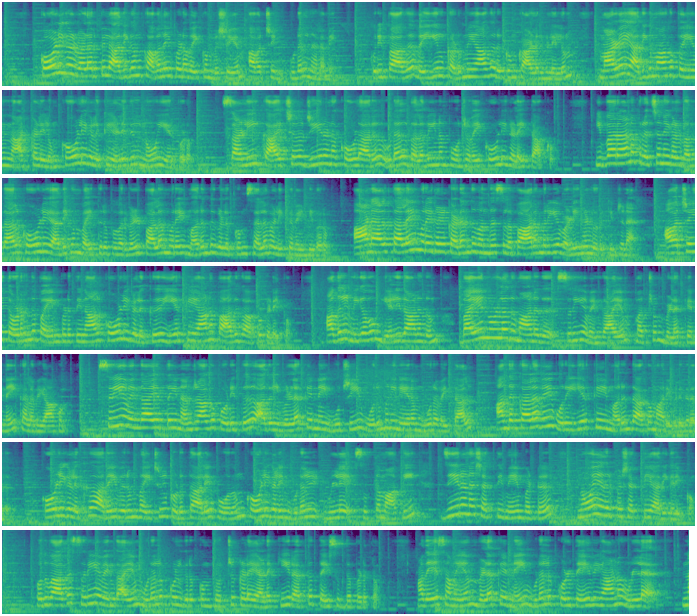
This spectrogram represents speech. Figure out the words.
கோழிகள் வளர்ப்பில் அதிகம் கவலைப்பட வைக்கும் விஷயம் அவற்றின் உடல் நலமே. குறிப்பாக வெயில் கடுமையாக இருக்கும் காலங்களிலும் மழை அதிகமாக பெய்யும் நாட்களிலும் கோழிகளுக்கு எளிதில் நோய் ஏற்படும். சளி காய்ச்சல் ஜீரண கோளாறு உடல் பலவீனம் போன்றவை கோழிகளை தாக்கும். இவ்வாறான பிரச்சனைகள் வந்தால் கோழி அதிகம் வைத்திருப்பவர்கள் பலமுறை மருந்துகளுக்கும் செலவழிக்க வேண்டி வரும். ஆனால் தலைமுறைகள் கடந்து வந்த சில பாரம்பரிய வழிகள் இருக்கின்றன. அவற்றை தொடர்ந்து பயன்படுத்தினால் கோழிகளுக்கு இயற்கையான பாதுகாப்பு கிடைக்கும். அதில் மிகவும் எளிதானதும் பயனுள்ளதுமானது சிறிய வெங்காயம் மற்றும் விளக்கெண்ணெய் கலவையாகும். சிறிய வெங்காயத்தை நன்றாக பொடித்து அதில் விளக்கெண்ணெய் ஊற்றி ஒரு மணி நேரம் ஊற வைத்தால் அந்த கலவை ஒரு இயற்கை மருந்தாக மாறிவிடுகிறது. கோழிகளுக்கு அதை வெறும் வயிற்றில் கொடுத்தாலே போதும். கோழிகளின் உடல் உள்ளே சுத்தமாக்கி ஜீரண சக்தி மேம்பட்டு நோய் எதிர்ப்பு சக்தி அதிகரிக்கும். பொதுவாக சிறிய வெங்காயம் உடலுக்குள் இருக்கும் தொற்றுக்களை அடக்கி இரத்தத்தை சுத்தப்படுத்தும். அதே சமயம் விளக்கெண்ணெய் உடலுக்குள் தேவையான உள்ள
